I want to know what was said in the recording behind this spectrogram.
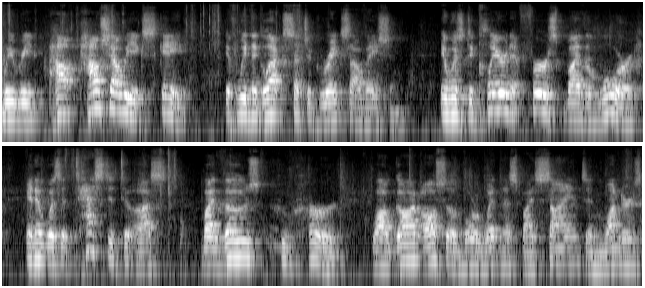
we read, how, how shall we escape if we neglect such a great salvation? It was declared at first by the Lord, and it was attested to us by those who heard, while God also bore witness by signs and wonders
